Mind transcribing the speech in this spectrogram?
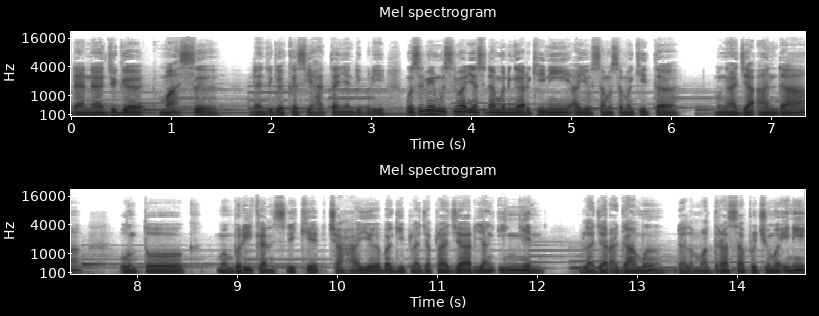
dan uh, juga masa dan juga kesihatan yang diberi. Muslimin muslimat yang sedang mendengar kini, ayo sama-sama kita mengajak anda untuk memberikan sedikit cahaya bagi pelajar-pelajar yang ingin belajar agama dalam madrasah percuma ini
